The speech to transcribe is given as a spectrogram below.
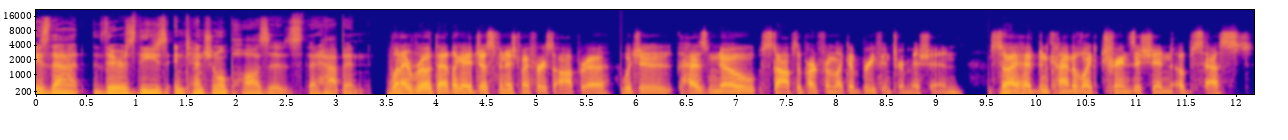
is that there's these intentional pauses that happen when I wrote that, like I had just finished my first opera, which is has no stops apart from like a brief intermission. So Mm. I had been kind of like transition obsessed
